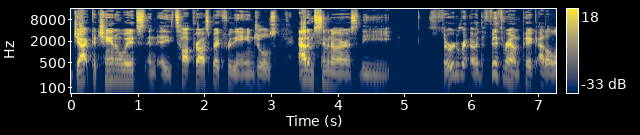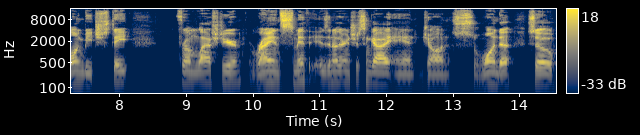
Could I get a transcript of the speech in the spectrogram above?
Jack Kochanowicz, and a top prospect for the Angels. Adam Seminaris, the third or the fifth round pick out of Long Beach State from last year. Ryan Smith is another interesting guy, and John Swanda. So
